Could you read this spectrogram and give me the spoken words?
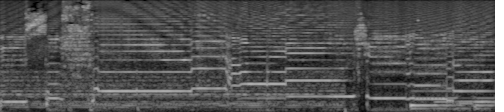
is afraid of you.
